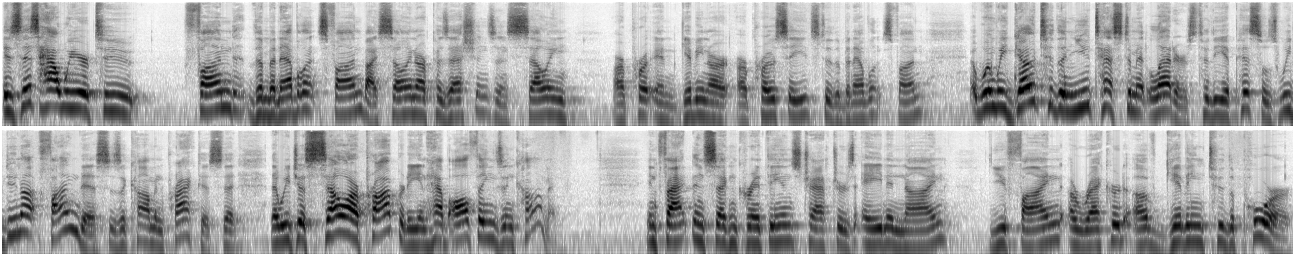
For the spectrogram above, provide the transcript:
Is this how we are to fund the benevolence fund by selling our possessions and selling our pro- and giving our, our proceeds to the benevolence fund. When we go to the New Testament letters, to the epistles, we do not find this as a common practice that, that we just sell our property and have all things in common. In fact, in 2 Corinthians chapters 8 and 9, you find a record of giving to the poor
